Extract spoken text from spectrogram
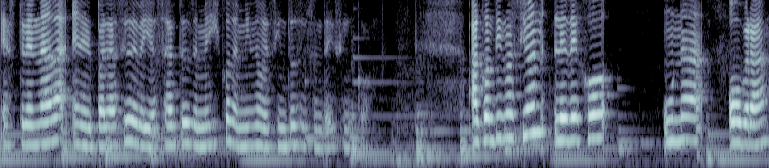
estrenada en el Palacio de Bellas Artes de México de 1965. A continuación le dejó una obra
